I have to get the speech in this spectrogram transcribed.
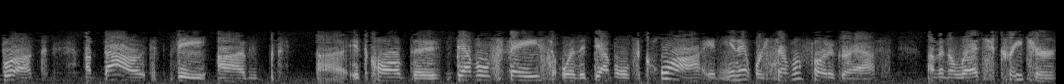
book about the um, uh, it's called the Devil's Face or the Devil's Claw, and in it were several photographs of an alleged creature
